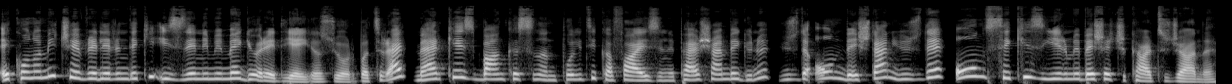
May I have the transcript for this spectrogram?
Ekonomi çevrelerindeki izlenimime göre diye yazıyor Batırel. Merkez Bankası'nın politika faizini perşembe günü %15'ten %18-25'e çıkartacağını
